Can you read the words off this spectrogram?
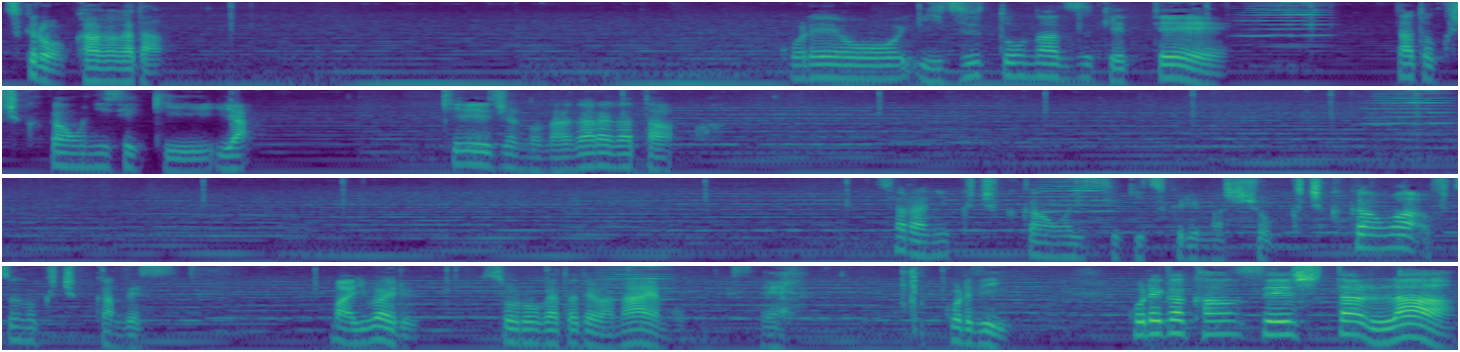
作ろう、加賀型。これを伊豆と名付けて、あと駆逐艦を2隻、いや、慶順のながら型。さらに駆逐艦を1隻作りましょう。駆逐艦は普通の駆逐艦です。まあ、いわゆるソロ型ではないものですね。これでいい。これが完成したら、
